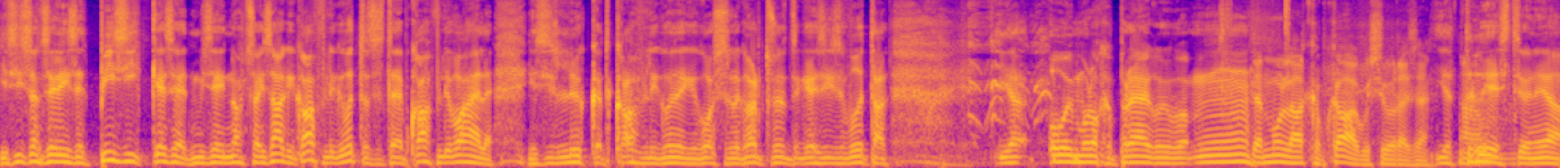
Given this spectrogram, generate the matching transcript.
Ja siis on sellised pisikesed, mis ei noh, sa ei saagi kahvliga võtta, sest ta jääb kahvli vahele. Ja siis lükkad kahvli kuidagi koos selle kartuliga ja siis võtad ja oi, mul hakkab praegu juba mm, tead, mulle hakkab ka kusjuures. ja tõesti on hea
